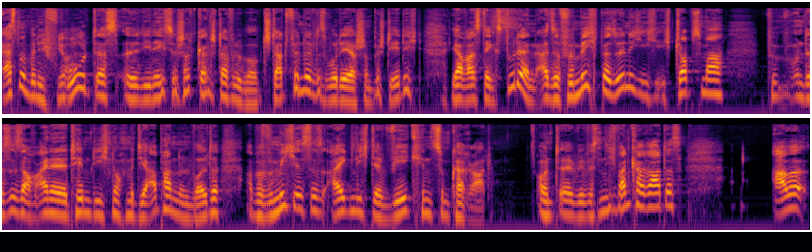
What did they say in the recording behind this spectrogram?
Erstmal bin ich froh, ja. dass äh, die nächste Shotgun-Staffel überhaupt stattfindet. Das wurde ja schon bestätigt. Ja, was denkst du denn? Also für mich persönlich, ich, ich drop's mal, und das ist auch eine der Themen, die ich noch mit dir abhandeln wollte, aber für mich ist es eigentlich der Weg hin zum Karat. Und äh, wir wissen nicht, wann Karat ist. Aber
